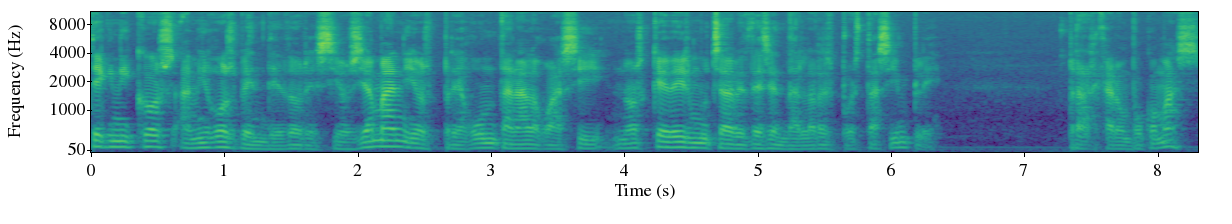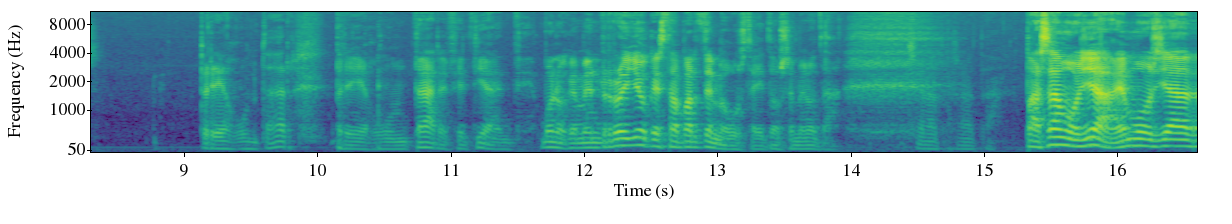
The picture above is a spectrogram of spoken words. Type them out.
técnicos, amigos vendedores, si os llaman y os preguntan algo así, no os quedéis muchas veces en dar la respuesta simple. Rascar un poco más. Preguntar. Preguntar, efectivamente. Bueno, que me enrollo, que esta parte me gusta y todo se me nota. Se nota, se nota. Pasamos ya, hemos ya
